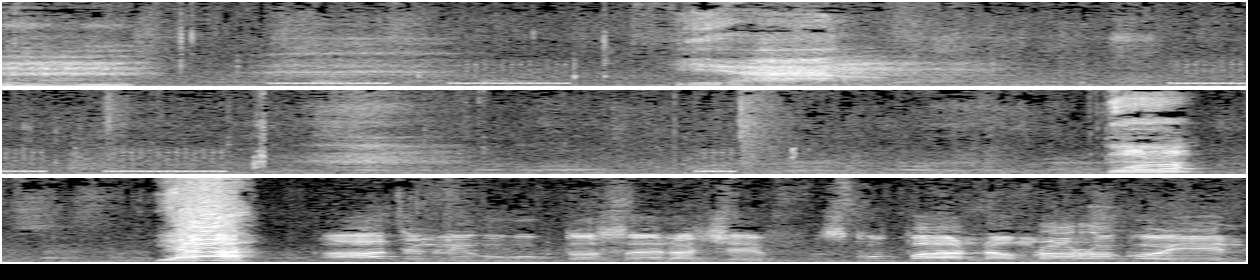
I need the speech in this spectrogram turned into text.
Mm-hmm. Yeah. The, yeah. kade ngilike ukukudosela chief sikupanda umraro wakho yini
